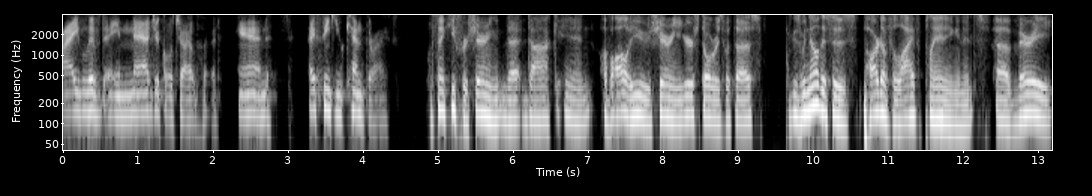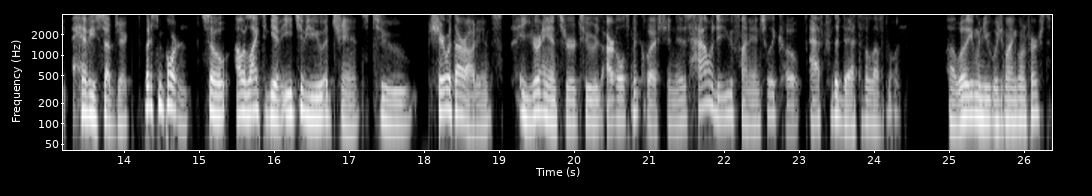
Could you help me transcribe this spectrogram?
i lived a magical childhood and i think you can thrive. Well thank you for sharing that doc and of all of you sharing your stories with us because we know this is part of life planning and it's a very heavy subject, but it's important. So I would like to give each of you a chance to share with our audience your answer to our ultimate question is how do you financially cope after the death of a loved one? Uh, William, would you, would you mind going first?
